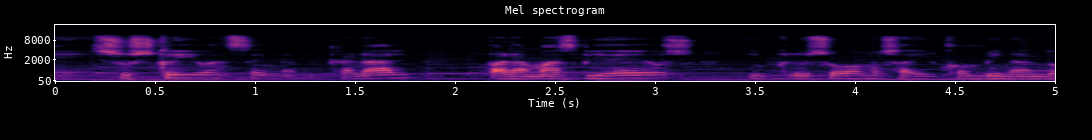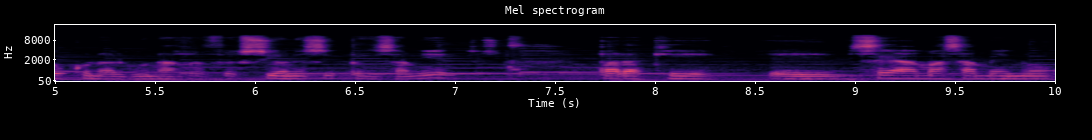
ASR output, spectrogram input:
eh, suscríbanse a mi canal para más videos, incluso vamos a ir combinando con algunas reflexiones y pensamientos para que eh, sea más ameno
